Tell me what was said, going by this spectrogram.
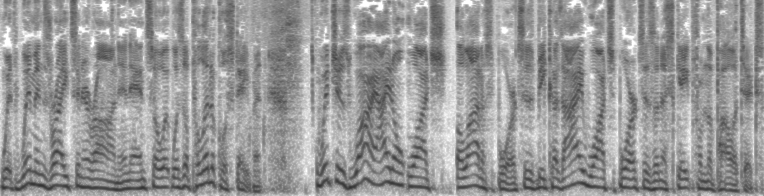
with women's rights in Iran. And and so it was a political statement which is why I don't watch a lot of sports is because I watch sports as an escape from the politics.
